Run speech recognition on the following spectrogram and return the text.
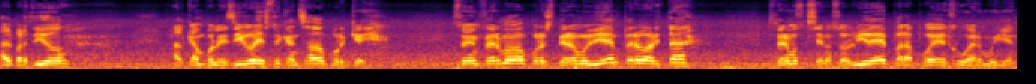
al partido, al campo les digo, ya estoy cansado porque estoy enfermo, no puedo respirar muy bien, pero ahorita esperemos que se nos olvide para poder jugar muy bien.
